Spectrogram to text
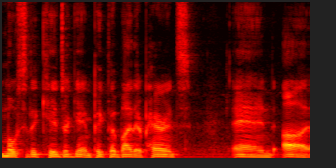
most of the kids are getting picked up by their parents, and uh,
